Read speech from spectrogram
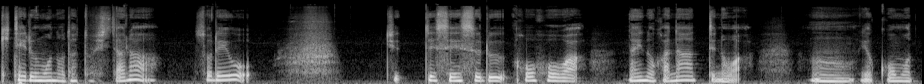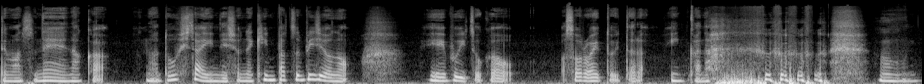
来てるものだとしたら、それを是正する方法はないのかなっていうのは、うん、よく思ってますね。なんか、まあ、どうしたらいいんでしょうね。金髪美女の AV とかを揃えといたらいいんかな。うん。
